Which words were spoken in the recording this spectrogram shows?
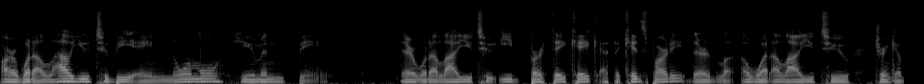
are what allow you to be a normal human being. They're what allow you to eat birthday cake at the kids' party. They're uh, what allow you to drink a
